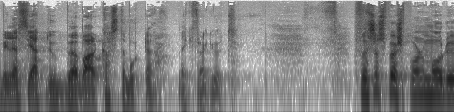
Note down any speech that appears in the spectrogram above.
vil jeg si at du bør bare kaste bort det. Det er ikke fra Gud. Første spørsmål må du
